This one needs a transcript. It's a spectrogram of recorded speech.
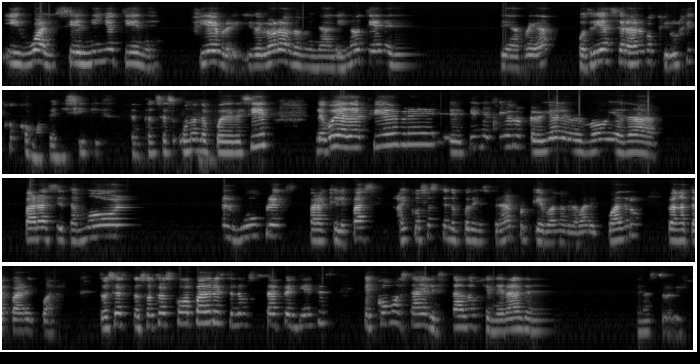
Igual, si el niño tiene fiebre y dolor abdominal y no tiene diarrea, podría ser algo quirúrgico como apendicitis. Entonces uno no puede decir, le voy a dar fiebre, eh, tiene fiebre, pero ya le voy a dar paracetamol, el Buprex para que le pase. Hay cosas que no pueden esperar porque van a grabar el cuadro, van a tapar el cuadro. Entonces nosotros como padres tenemos que estar pendientes de cómo está el estado general de nuestro hijo.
